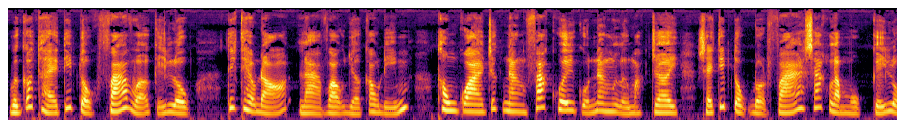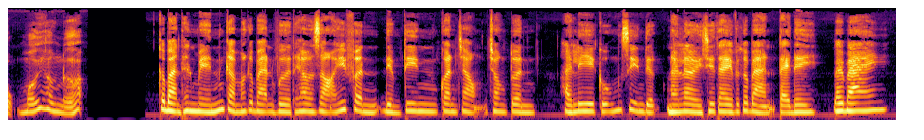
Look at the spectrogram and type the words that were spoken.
vẫn có thể tiếp tục phá vỡ kỷ lục. Tiếp theo đó là vào giờ cao điểm, thông qua chức năng phát huy của năng lượng mặt trời sẽ tiếp tục đột phá xác lập một kỷ lục mới hơn nữa. Các bạn thân mến, cảm ơn các bạn vừa theo dõi phần điểm tin quan trọng trong tuần. Hải Ly cũng xin được nói lời chia tay với các bạn tại đây. Bye bye!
